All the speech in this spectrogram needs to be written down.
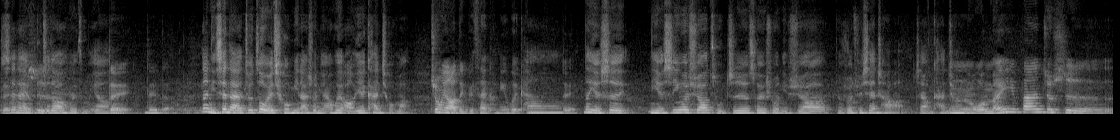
对现在也不知道会怎么样。，对对的，那你现在就作为球迷来说，你还会熬夜看球吗？重要的比赛肯定会看，哦对。那也是你也是因为需要组织，所以说你需要比如说去现场这样看球。嗯，我们一般就是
